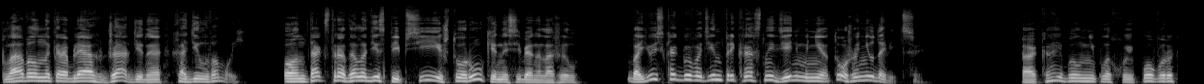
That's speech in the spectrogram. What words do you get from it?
Плавал на кораблях Джардина, ходил в омой. Он так страдал от диспепсии, что руки на себя наложил. Боюсь, как бы в один прекрасный день мне тоже не удавиться. Акай был неплохой повар,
